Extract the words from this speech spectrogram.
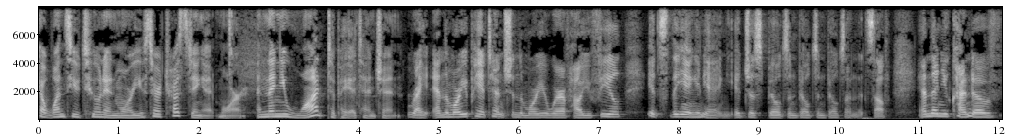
Yeah, once you tune in more, you start trusting it more. And then you want to pay attention. Right. And the more you pay attention, the more you're aware of how you feel. It's the yin and yang. It just builds and builds and builds on itself. And then you kind of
